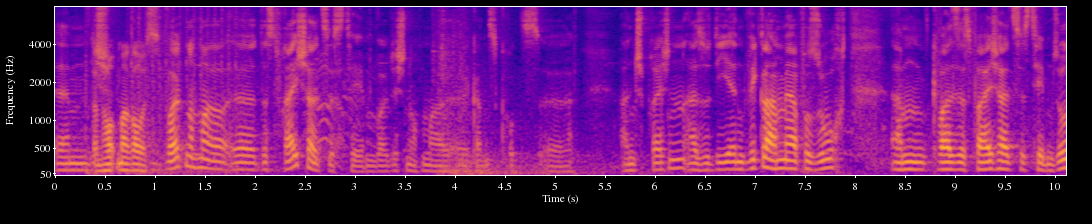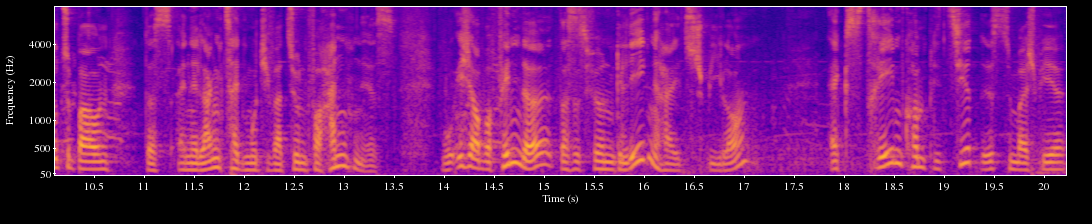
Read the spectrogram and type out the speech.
Ähm, dann haut mal raus. Ich wollte nochmal äh, das Freischaltsystem, wollte ich nochmal äh, ganz kurz äh, ansprechen. Also die Entwickler haben ja versucht, ähm, quasi das Freischaltsystem so zu bauen, dass eine Langzeitmotivation vorhanden ist. Wo ich aber finde, dass es für einen Gelegenheitsspieler extrem kompliziert ist, zum Beispiel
